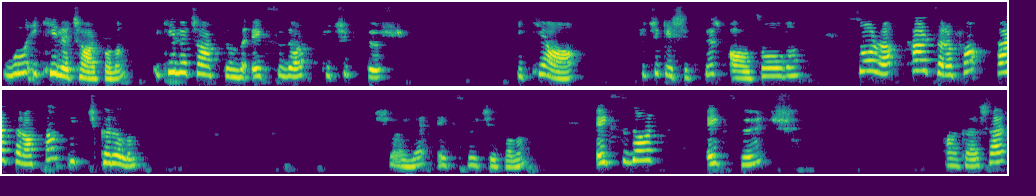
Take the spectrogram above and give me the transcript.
Bunu 2 ile çarpalım. 2 ile çarptığımda eksi 4 küçüktür 2A, küçük eşittir 6 oldu. Sonra her tarafa, her taraftan 3 çıkaralım. Şöyle eksi 3 yapalım. Eksi 4, eksi 3. Arkadaşlar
